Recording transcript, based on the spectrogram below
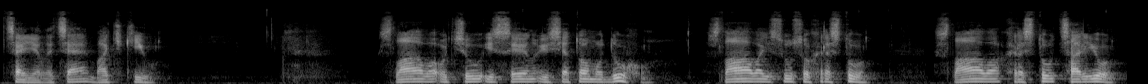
це є лице батьків. Слава Отцю і Сину, і Святому Духу, слава Ісусу Христу, слава Христу Царю!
